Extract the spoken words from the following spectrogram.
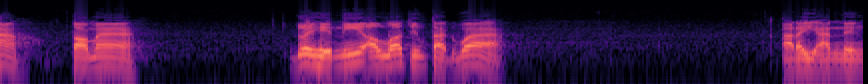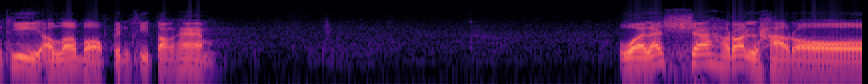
อ้าวต่อมา ด้วยเหตุนี้อัลลอฮ์จึงตัดว่า อะไรอันหนึ่งที่อัลลอฮ์บอกเป็นที่ต้องห้ามวะลัชชะรอลฮารอ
